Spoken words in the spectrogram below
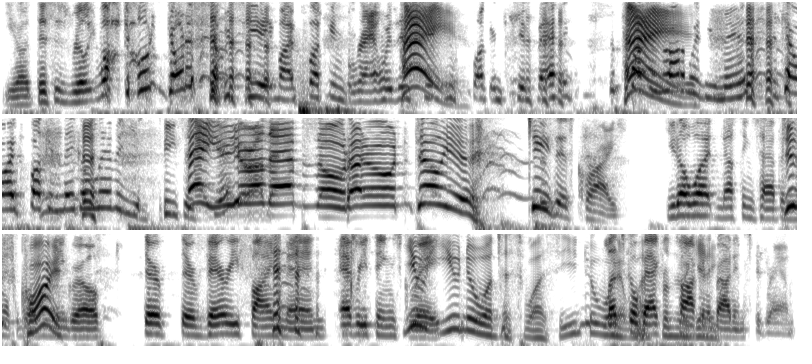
You know, this is really well. Don't don't associate my fucking brand with this Hey! shit, you fucking shitbag. What the Hey! fuck is wrong with you, man? It's how I fucking make a living, you piece of shit. Hey, shit. you're on the episode. I don't know what to tell you. Jesus Christ! You know what? Nothing's happening Jesus at the Bohemian Christ. Grove. They're they're very fine men. Everything's great. you you knew what this was. You knew what it was. Let's go back from to talking beginning. about Instagram.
